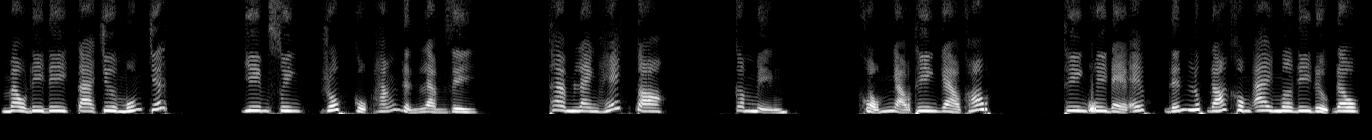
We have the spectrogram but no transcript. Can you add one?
Mau đi đi ta chưa muốn chết. Diêm xuyên, rốt cuộc hắn định làm gì? Tham lan hét to. Câm miệng. Khổng ngạo thiên gào khóc. Thiên uy đè ép, đến lúc đó không ai mơ đi được đâu,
